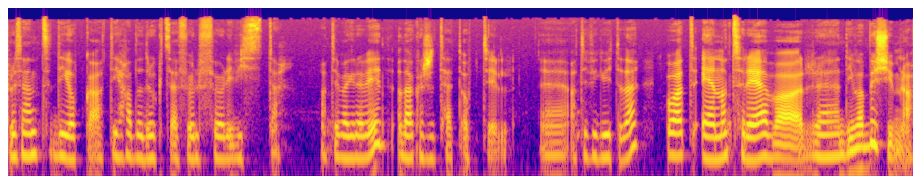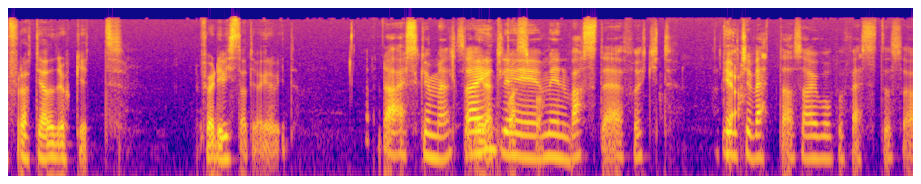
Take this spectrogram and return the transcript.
20% de oppga at de hadde drukket seg full før de visste at de var gravid, og da kanskje tett opp til eh, at de fikk vite det. Og at én av tre var, eh, de var bekymra for at de hadde drukket før de visste at de var gravid. Det er skummelt. Det er det er egentlig min verste frykt. At de Ja. ikke vet det, så har jeg vært på fest, og så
